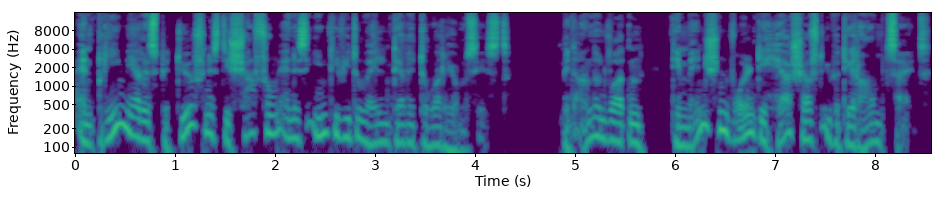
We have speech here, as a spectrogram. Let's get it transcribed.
ein primäres Bedürfnis die Schaffung eines individuellen Territoriums ist. Mit anderen Worten, die Menschen wollen die Herrschaft über die Raumzeit,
